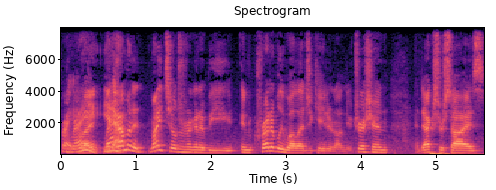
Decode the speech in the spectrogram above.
Right. Right. right? Like yeah. I'm gonna, my children are gonna be incredibly well educated on nutrition and exercise,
